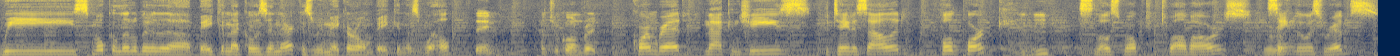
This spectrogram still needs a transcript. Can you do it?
We smoke a little bit of the bacon that goes in there because we make our own bacon as well. Then, that's your cornbread. Cornbread, mac and cheese, potato salad, pulled pork, mm-hmm. slow smoked for 12 hours, St. Louis ribs.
